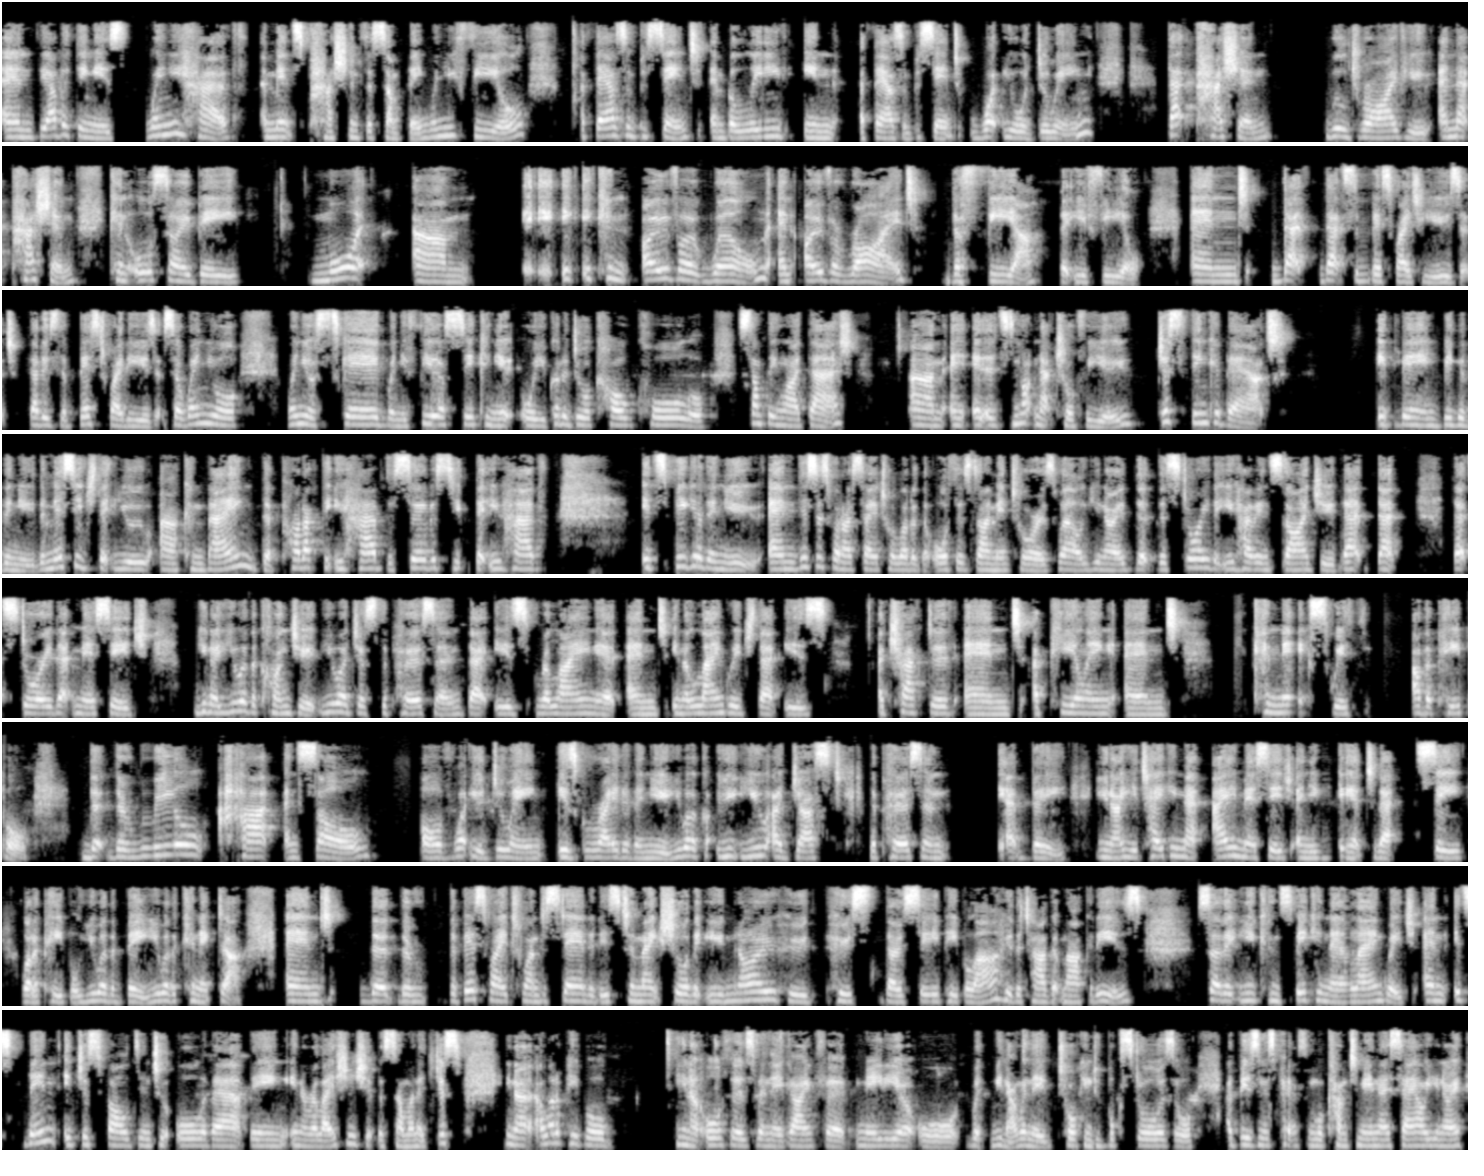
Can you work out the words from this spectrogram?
And the other thing is, when you have immense passion for something, when you feel a thousand percent and believe in a thousand percent what you're doing, that passion will drive you, and that passion can also be more um, it, it can overwhelm and override the fear that you feel. And that that's the best way to use it. That is the best way to use it. So when you're when you're scared when you feel sick and you or you've got to do a cold call or something like that um, and it's not natural for you just think about it being bigger than you. The message that you are conveying, the product that you have, the service that you have, it's bigger than you. And this is what I say to a lot of the authors I mentor as well. You know, the, the story that you have inside you, that, that, that story, that message, you know, you are the conduit. You are just the person that is relaying it and in a language that is attractive and appealing and connects with other people. The, the real heart and soul of what you're doing is greater than you. You are, you, you are just the person at B. You know, you're taking that A message and getting it to that C lot of people. You are the B. You are the connector. And the, the, the best way to understand it is to make sure that you know who who those C people are, who the target market is, so that you can speak in their language. And it's then it just folds into all about being in a relationship with someone. It just, you know, a lot of people you know authors when they're going for media or you know when they're talking to bookstores or a business person will come to me and they say oh you know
